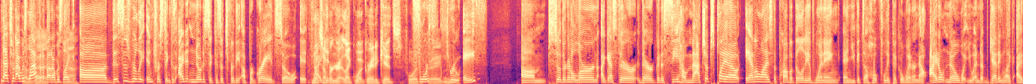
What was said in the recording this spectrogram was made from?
That's what I was laughing bet. about. I was like, Yeah. uh, this is really interesting because I didn't notice it because it's for the upper grades. So it, What's I upper grade? Like what grade of kids? Fourth, fourth grade and- through eighth. Um, so they're going to learn. I guess they're they're going to see how matchups play out, analyze the probability of winning, and you get to hopefully pick a winner. Now, I don't know what you end up getting. Like, I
